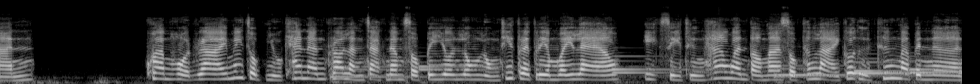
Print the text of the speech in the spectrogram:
ารความโหดร้ายไม่จบอยู่แค่นั้นเพราะหลังจากนำศพไปโยนลงหลุมที่เตรียมไว้แล้ว อีก4-5วันต่อมาศพทั้งหลายก็อืดขึ้นมาเป็นเนิน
